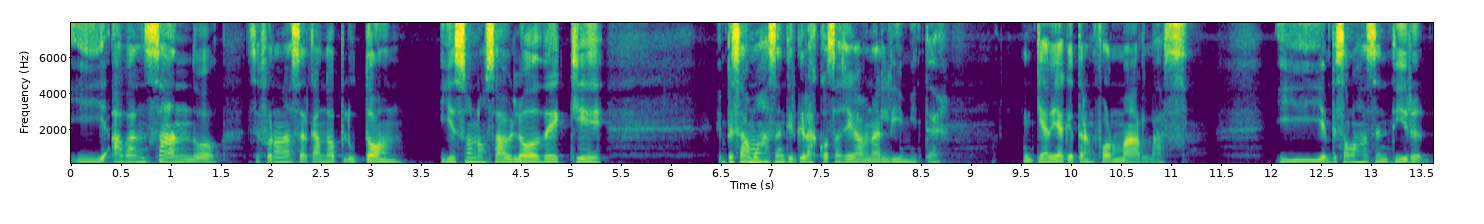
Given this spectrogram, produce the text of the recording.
y avanzando se fueron acercando a Plutón y eso nos habló de que empezamos a sentir que las cosas llegaban al límite que había que transformarlas. Y empezamos a sentir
